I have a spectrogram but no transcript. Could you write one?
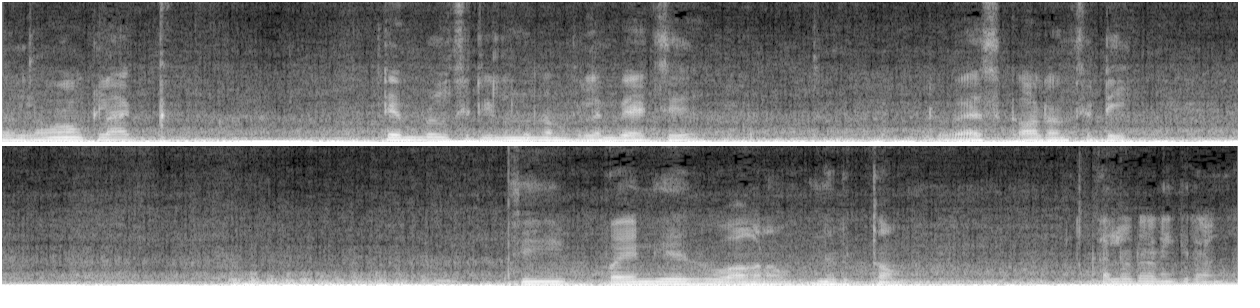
ஸோ லெவன் ஓ கிளாக் டெம்பிள் சிட்டிலேருந்து நம்ம கிளம்பியாச்சு. டு வேஸ் கார்டன் சிட்டி சி பயணியர் வாகனம் நிறுத்தம். கல்லடா நிற்கிறாங்க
